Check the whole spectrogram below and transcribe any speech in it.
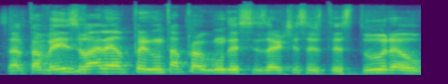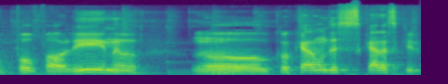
Sabe? Talvez valha perguntar pra algum desses artistas de textura, o Paul Paulino, ou qualquer um desses caras que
